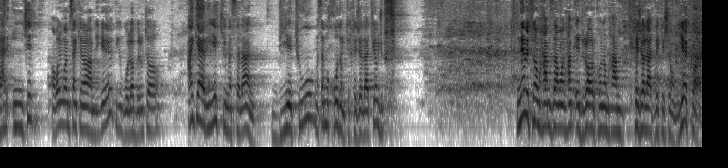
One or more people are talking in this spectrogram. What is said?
در اینجا آقا ما مثلا کنار هم دیگه دیگه گلاب برو تا. اگر یکی مثلا بیه تو مثلا ما خودم که خجالتی هم نمی‌تونم همزمان هم ادرار کنم هم خجالت بکشم. یک کار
